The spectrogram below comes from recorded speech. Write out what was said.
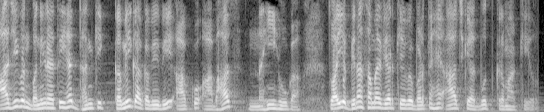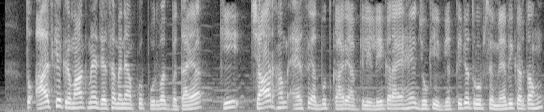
आजीवन बनी रहती है। धन की कमी का कभी भी आपको आभास नहीं होगा। तो आइए, बिना समय व्यर्थ किए हुए बढ़ते हैं आज के अद्भुत क्रमांक की ओर। तो आज के क्रमांक में, जैसा मैंने आपको पूर्वक बताया कि चार हम ऐसे अद्भुत कार्य आपके लिए लेकर आए हैं जो कि व्यक्तिगत रूप से मैं भी करता हूँ।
